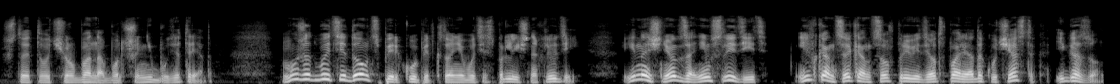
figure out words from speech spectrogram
что этого чурбана больше не будет рядом. Может быть, и дом теперь купит кто-нибудь из приличных людей и начнет за ним следить, и в конце концов приведет в порядок участок и газон.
